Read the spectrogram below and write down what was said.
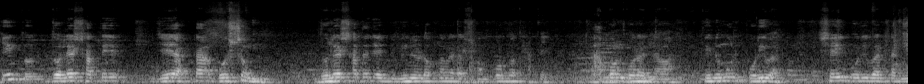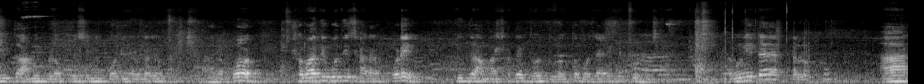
কিন্তু দলের সাথে যে একটা বৈষম্য দলের সাথে যে বিভিন্ন রকমের একটা সম্পর্ক থাকে আপন করে নেওয়া তৃণমূল পরিবার সেই পরিবারটা কিন্তু আমি ব্লক প্রেসিডেন্ট কোঅর্ডিনেটরের ছাড়ার পর সভাধিপতি ছাড়ার পরে কিন্তু আমার সাথে দূর- দূরত্ব বজায় রেখে চলেছে। এবং এটা একটা লক্ষ্য। আর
